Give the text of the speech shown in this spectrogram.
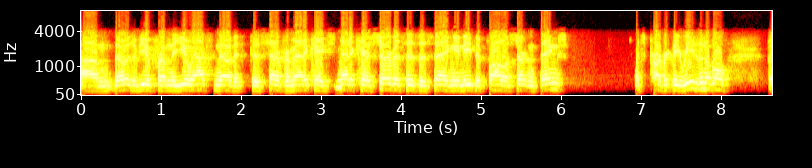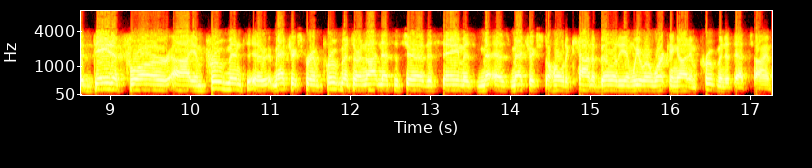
Um, those of you from the U.S. know that the Center for Medicaid, Medicare Services is saying you need to follow certain things. It's perfectly reasonable, but data for uh, improvement, uh, metrics for improvement, are not necessarily the same as, me- as metrics to hold accountability, and we were working on improvement at that time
